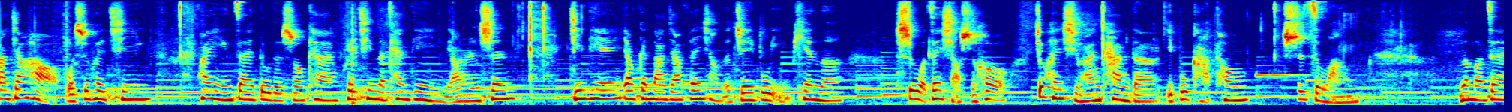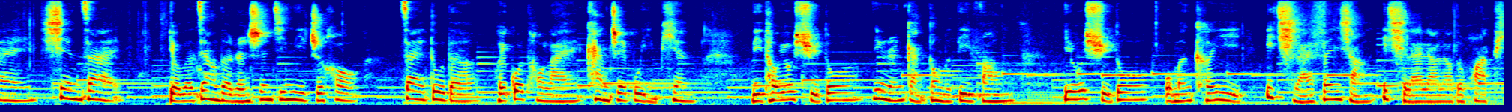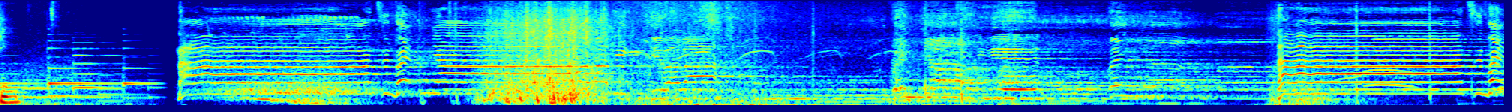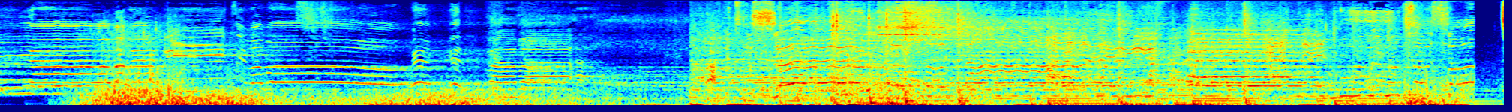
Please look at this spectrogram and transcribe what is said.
大家好，我是慧清，欢迎再度的收看慧清的看电影聊人生。今天要跟大家分享的这一部影片呢，是我在小时候就很喜欢看的一部卡通《狮子王》。那么在现在有了这样的人生经历之后，再度的回过头来看这部影片，里头有许多令人感动的地方。也有许多我们可以一起来分享、一起来聊聊的话题。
